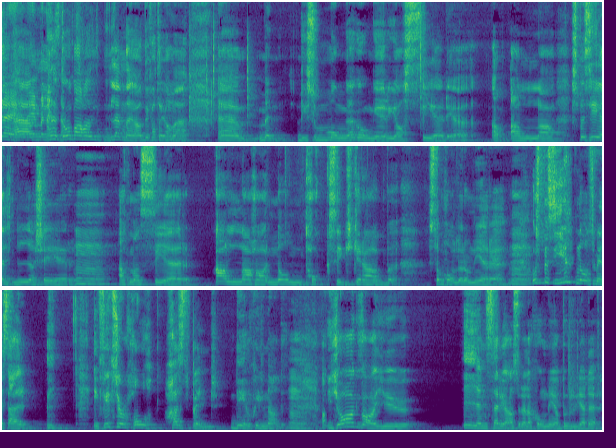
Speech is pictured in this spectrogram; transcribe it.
Nej, nej, men exakt. då bara lämnar jag, det fattar jag med. Ehm, men det är så många gånger jag ser det av alla, speciellt nya tjejer. Mm. Att man ser alla har någon toxic grabb som håller dem nere. Mm. Och speciellt någon som är så här. If it's your whole husband, det är en skillnad. Mm. Jag var ju i en seriös relation när jag började.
